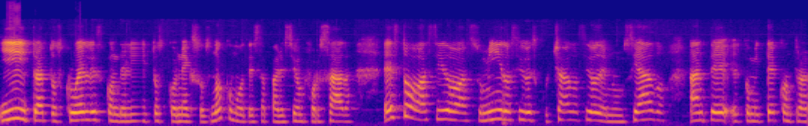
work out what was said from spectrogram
y tratos crueles con delitos conexos, ¿no? Como desaparición forzada. Esto ha sido asumido, ha sido escuchado, ha sido denunciado ante el Comité contra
